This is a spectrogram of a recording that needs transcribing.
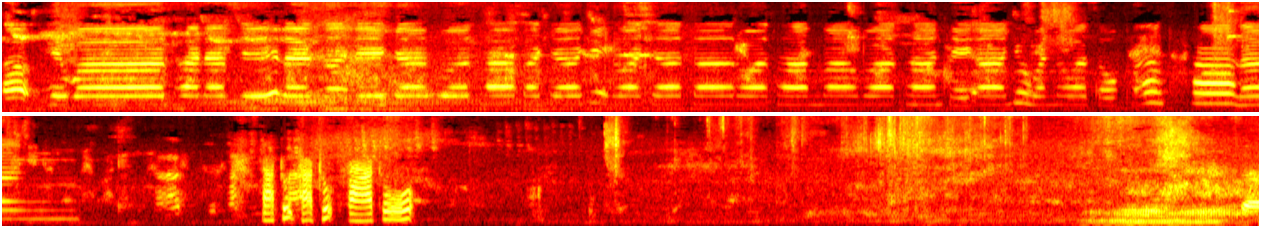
ภิวาทนาสีเลสนิจังวุฒาปัจจายโนจัตตารโอธรรมวัฏันติอายุวันโนสุขังภาลังสาธุสาธุสาธุ สา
